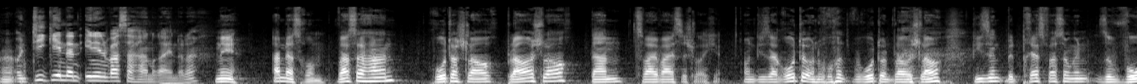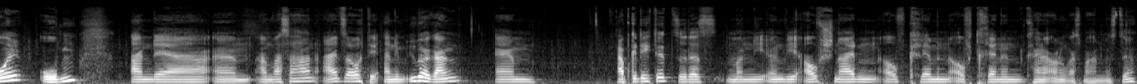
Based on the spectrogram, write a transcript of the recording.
Ja. Und die gehen dann in den Wasserhahn rein, oder? nee, andersrum. Wasserhahn, roter Schlauch, blauer Schlauch, dann zwei weiße Schläuche. Und dieser rote und rot, rote und blaue Schlauch, die sind mit Pressfassungen sowohl oben an der, ähm, am Wasserhahn als auch de, an dem Übergang ähm, abgedichtet, sodass man die irgendwie aufschneiden, aufklemmen, auftrennen, keine Ahnung was machen müsste.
